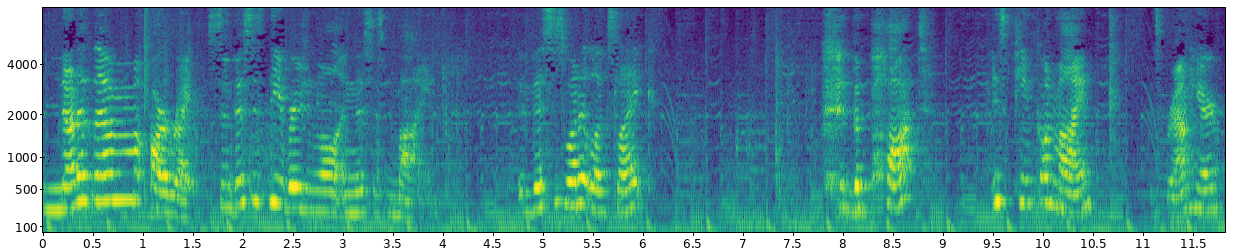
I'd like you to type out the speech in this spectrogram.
none of them are right. So this is the original and this is mine. This is what it looks like. The pot is pink on mine. It's brown here.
